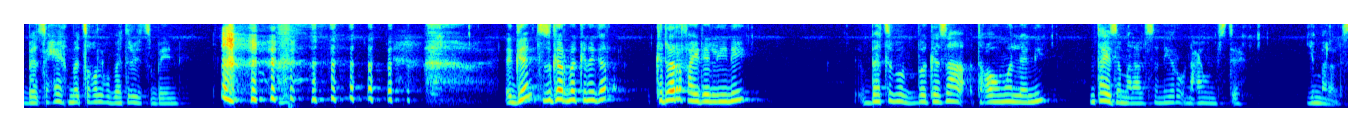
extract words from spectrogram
በፅሐ ክመፅእ ከለኩ በትሪ ይፅበየኒ ግን እቲ ዝገርመኪ ነገር ክደርፍ ኣይደሊኒ በቲ በገዛ ተቃውሞ ኣለኒ እንታይ ዘመላለሰ ነይሩ ንዓይ እውን ምስጢር ይመላለስ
